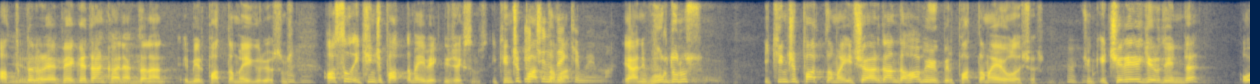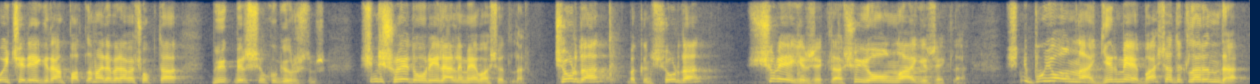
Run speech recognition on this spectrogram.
attıkları RPG'den kaynaklanan bir patlamayı görüyorsunuz. Asıl ikinci patlamayı bekleyeceksiniz. İkinci patlama İçindeki mühimmat. yani vurdunuz. İkinci patlama içeriden daha büyük bir patlamaya yol açar. Çünkü içeriye girdiğinde o içeriye giren patlamayla beraber çok daha büyük bir şoku görürsünüz. Şimdi şuraya doğru ilerlemeye başladılar. Şuradan bakın şuradan şuraya girecekler. Şu yoğunluğa girecekler. Şimdi bu yoğunluğa girmeye başladıklarında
